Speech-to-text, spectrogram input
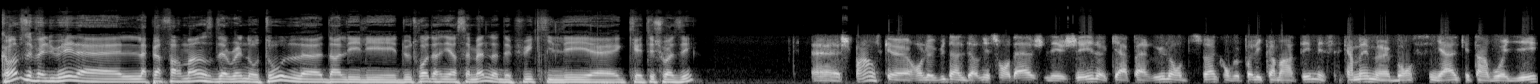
Comment vous évaluez la, performance de Ren O'Toole euh, dans les, deux, trois dernières semaines depuis qu'il est euh, a été choisi? Euh, je pense qu'on l'a vu dans le dernier sondage léger qui est apparu. Là, on dit souvent qu'on ne veut pas les commenter, mais c'est quand même un bon signal qui est envoyé.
